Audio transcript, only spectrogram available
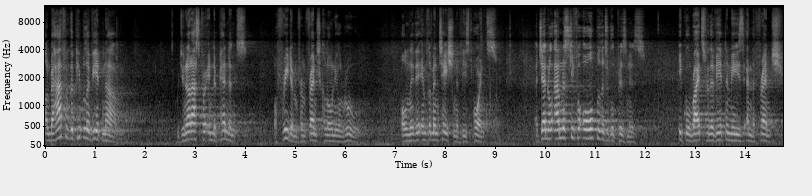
On behalf of the people of Vietnam, we do not ask for independence or freedom from French colonial rule, only the implementation of these points. A general amnesty for all political prisoners, equal rights for the Vietnamese and the French,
